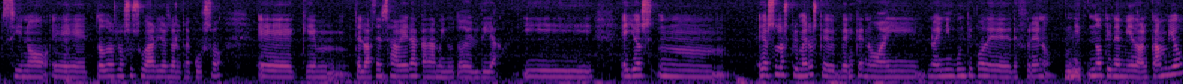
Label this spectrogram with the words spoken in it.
sino eh, todos los usuarios del recurso eh, que te lo hacen saber a cada minuto del día. Y, ellos mm, ellos son los primeros que ven que no hay no hay ningún tipo de, freno no tienen miedo al cambio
